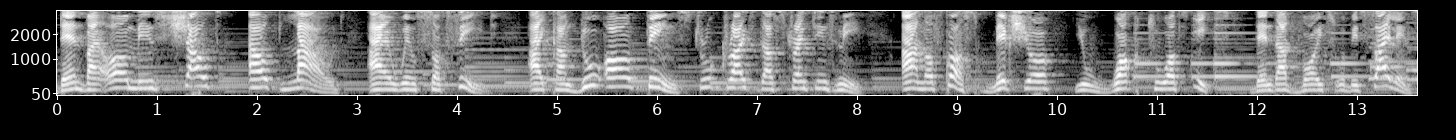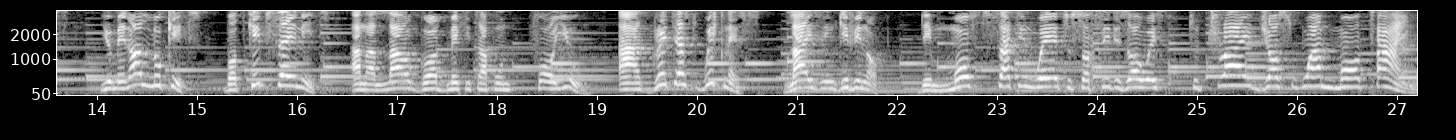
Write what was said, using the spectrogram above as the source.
then by all means shout out loud, I will succeed. I can do all things through Christ that strengthens me. And of course, make sure you walk towards it. Then that voice will be silenced. You may not look it, but keep saying it and allow God make it happen for you. Our greatest weakness lies in giving up. The most certain way to succeed is always to try just one more time.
